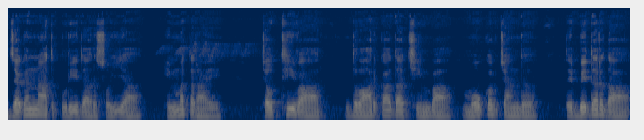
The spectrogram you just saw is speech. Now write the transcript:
ਜਗਨਨਾਥਪੁਰੀ ਦਾ ਰਸੋਈਆ ਹਿੰਮਤ ਰਾਏ, ਚੌਥੀ ਵਾਰ ਦਵਾਰਕਾ ਦਾ ਛੀਂਬਾ ਮੋਕਬ ਚੰਦ ਤੇ ਬਿਦਰ ਦਾ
